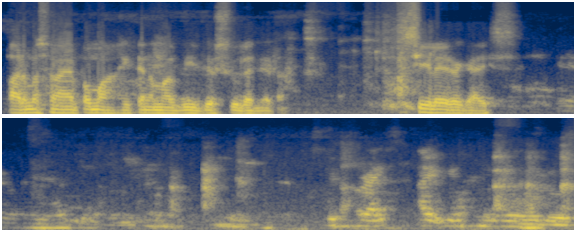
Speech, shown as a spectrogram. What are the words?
para mas marami pa makakita ng mga videos tulad nito. See you later, guys. with rice. I noodles.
